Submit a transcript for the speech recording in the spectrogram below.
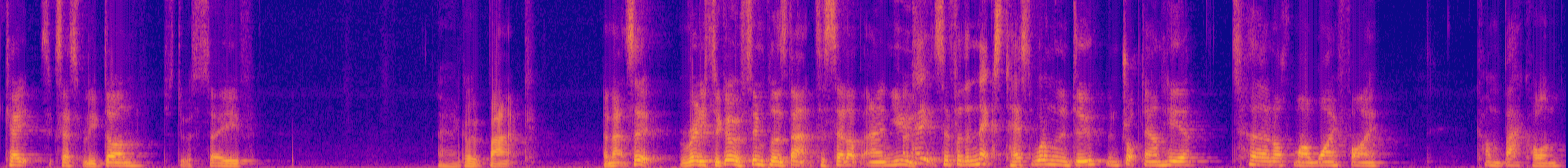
Okay, successfully done. Just do a save and go back and that's it. Ready to go, simple as that to set up and use. Okay, so for the next test, what I'm gonna do, I'm gonna drop down here, turn off my Wi-Fi, come back on,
